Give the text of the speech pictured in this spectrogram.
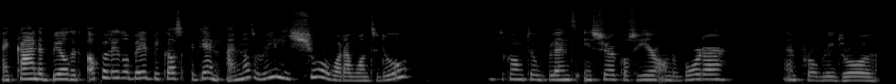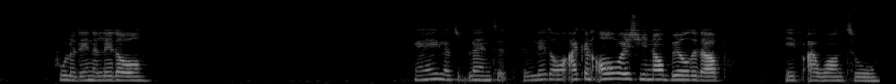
and kind of build it up a little bit because again, I'm not really sure what I want to do. I'm just going to blend in circles here on the border and probably draw, pull it in a little. Okay, let's blend it a little. I can always, you know, build it up if I want to.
